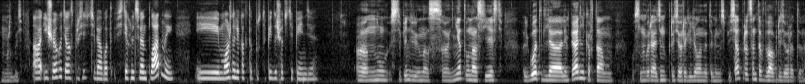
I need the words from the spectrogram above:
может быть. А еще я хотела спросить у тебя, вот физтехлицей он платный, и можно ли как-то поступить за счет стипендии? А, ну, стипендий у нас э, нет, у нас есть льготы для олимпиадников, там, условно говоря, один призер региона — это минус 50%, два призера — это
